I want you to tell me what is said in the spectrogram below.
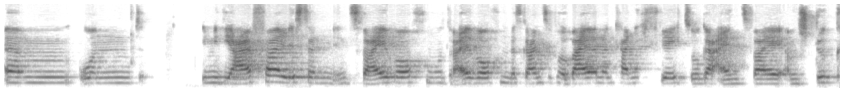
Ähm, und im Idealfall ist dann in zwei Wochen, drei Wochen das Ganze vorbei und dann kann ich vielleicht sogar ein, zwei am Stück,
